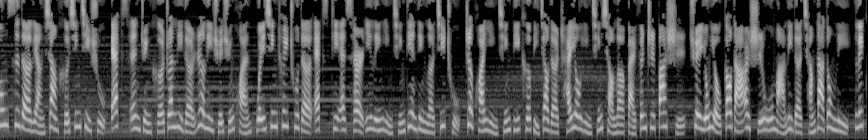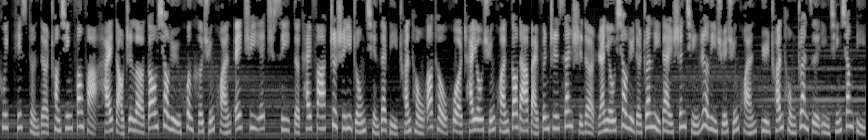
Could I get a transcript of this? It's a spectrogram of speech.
公司的两项核心技术 X Engine 和专利的热力学循环，为新推出的 XTS 210引擎奠定了基础。这款引擎比可比较的柴油引擎小了百分之八十，却拥有高达二十五马力的强大动力。Liquid Piston 的创新方法还导致了高效率混合循环 HEHC 的开发，这是一种潜在比传统 Auto 或柴油循环高达百分之三十的燃油效绿。的专利带申请热力学循环与传统转子引擎相比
